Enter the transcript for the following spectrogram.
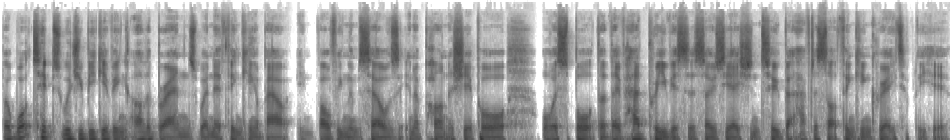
But what tips would you be giving other brands when they're thinking about involving themselves in a partnership or or a sport that they've had previous association to, but have to start thinking creatively here?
